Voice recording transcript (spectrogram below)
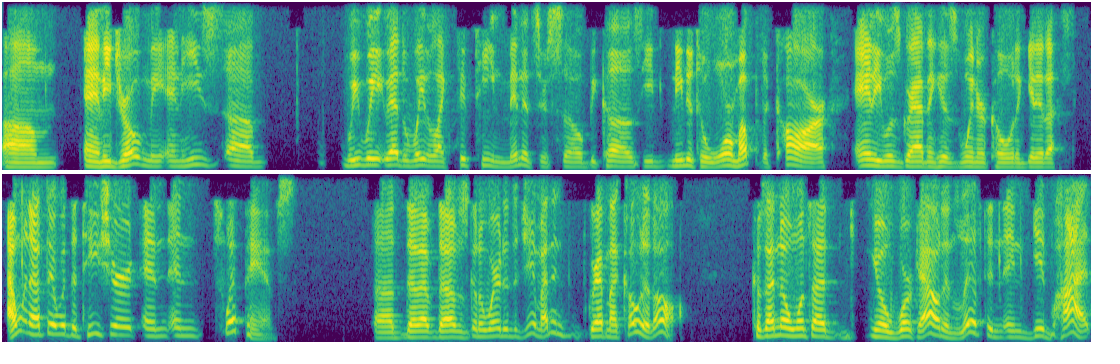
um and he drove me and he's uh we we had to wait like 15 minutes or so because he needed to warm up the car and he was grabbing his winter coat and get it up I went out there with the t-shirt and and sweatpants uh, that, I, that I was going to wear to the gym. I didn't grab my coat at all because I know once I you know work out and lift and, and get hot,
